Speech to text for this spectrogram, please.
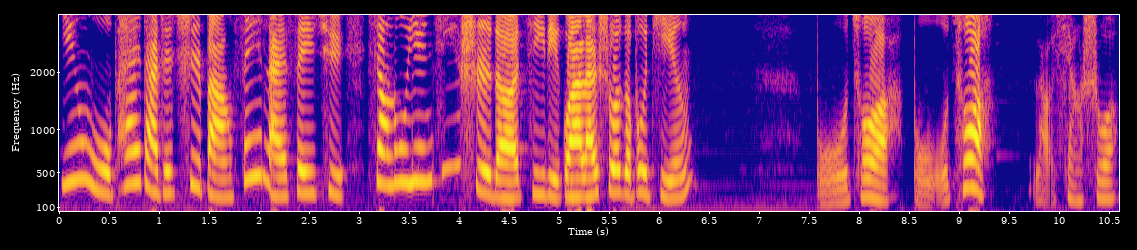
鹦鹉拍打着翅膀飞来飞去，像录音机似的叽里呱啦说个不停。不错，不错，老象说，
